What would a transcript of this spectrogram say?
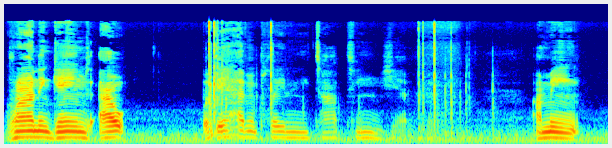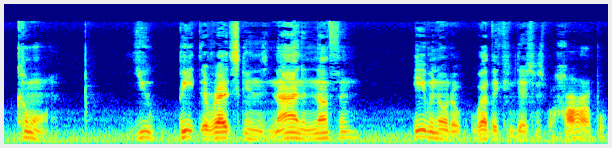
grinding games out, but they haven't played any top teams yet. I mean, come on. You beat the Redskins nine to nothing even though the weather conditions were horrible.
